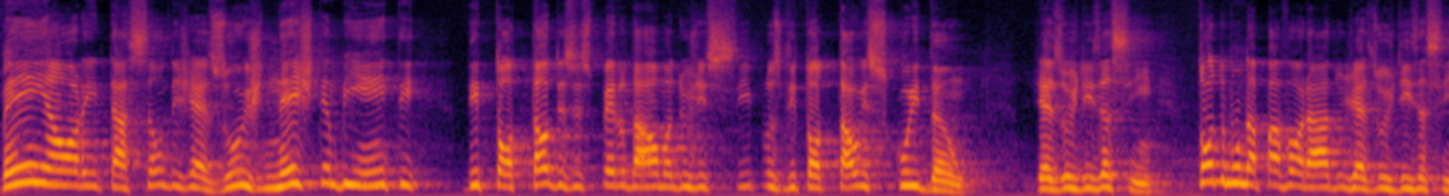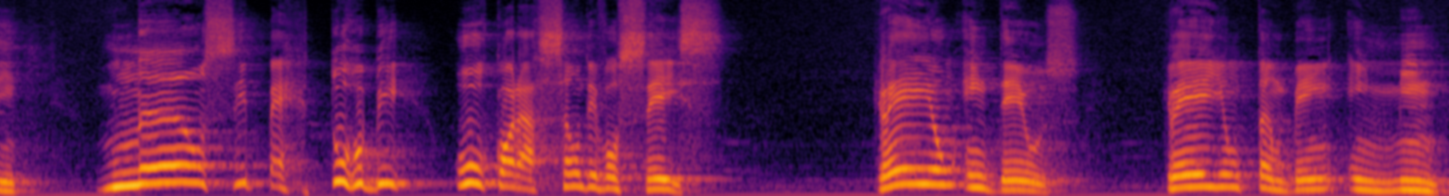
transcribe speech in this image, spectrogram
vem a orientação de Jesus neste ambiente de total desespero da alma dos discípulos, de total escuridão. Jesus diz assim: todo mundo apavorado, Jesus diz assim: não se perturbe o coração de vocês. Creiam em Deus, creiam também em mim.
